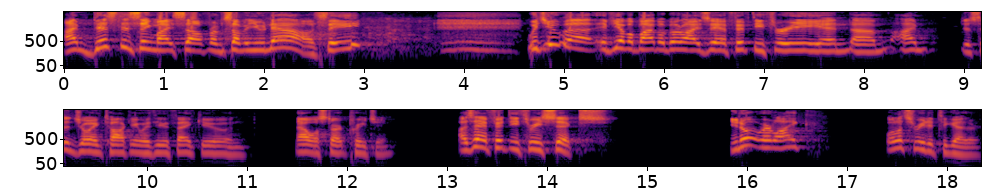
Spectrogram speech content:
I'm distancing myself from some of you now, see? Would you, uh, if you have a Bible, go to Isaiah 53, and um, I'm just enjoying talking with you. Thank you. And now we'll start preaching. Isaiah 53 6. You know what we're like? Well, let's read it together.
